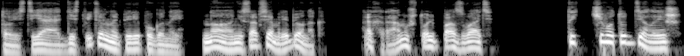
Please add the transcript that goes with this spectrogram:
То есть я действительно перепуганный, но не совсем ребенок. Охрану, что ли, позвать? «Ты чего тут делаешь?»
